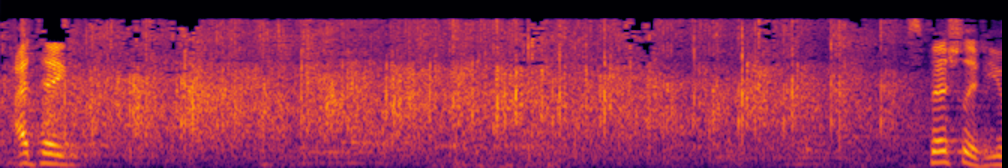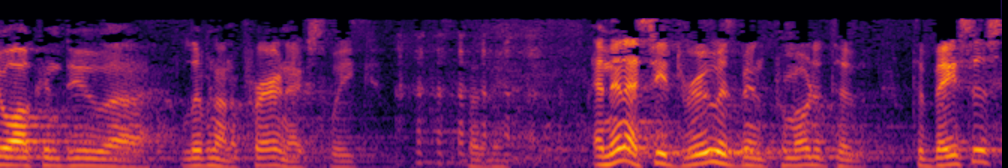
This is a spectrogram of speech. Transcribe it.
I take. Especially if you all can do uh, living on a prayer next week. And then I see Drew has been promoted to, to bassist.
